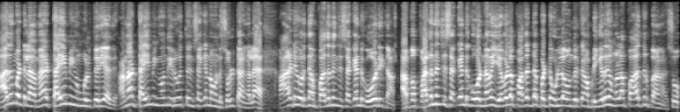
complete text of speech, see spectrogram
அது மட்டும் இல்லாம டைமிங் உங்களுக்கு தெரியாது. ஆனா டைமிங் வந்து இருபத்தஞ்சு செகண்ட் ஒன்று சொல்லிட்டாங்க. சொல்லிட்டாங்கல்ல ஆல்ரெடி ஒருத்தன் பதினஞ்சு செகண்டுக்கு ஓடிட்டான். அப்ப பதினஞ்சு செகண்டுக்கு ஓடினவன் எவ்வளவு பதட்டப்பட்டு உள்ள வந்திருக்கான் அப்படிங்கறது இவங்க எல்லாம் பார்த்திருப்பாங்க. சோ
